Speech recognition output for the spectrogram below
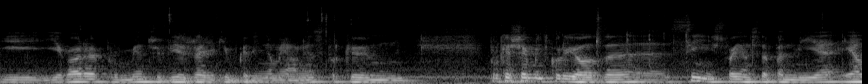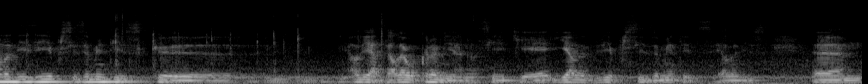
e, e agora por momentos viajei aqui um bocadinho na maionese porque, porque achei muito curiosa. Sim, isto foi antes da pandemia. Ela dizia precisamente isso, que aliás, ela é ucraniana, assim é que é, e ela dizia precisamente isso. Ela disse: um,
